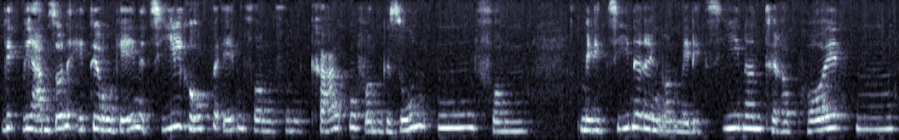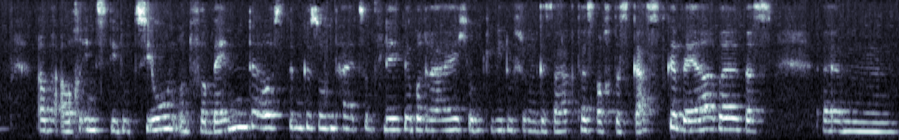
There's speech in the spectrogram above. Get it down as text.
wir, wir, haben so eine heterogene Zielgruppe eben von, von Kranken, von Gesunden, von Medizinerinnen und Medizinern, Therapeuten, aber auch Institutionen und Verbände aus dem Gesundheits- und Pflegebereich und wie du schon gesagt hast, auch das Gastgewerbe, das ähm,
